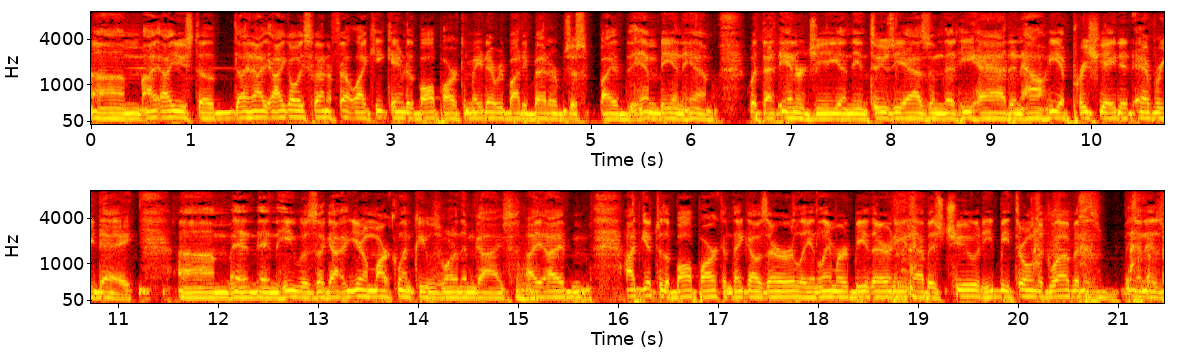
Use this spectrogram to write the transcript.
um, I, I, used to, and I, I, always kind of felt like he came to the ballpark and made everybody better just by him being him with that energy and the enthusiasm that he had and how he appreciated every day. Um, and, and he was a guy, you know, Mark Lemke was one of them guys. I, I, I'd get to the ballpark and think I was there early, and Limmer would be there, and he'd have his chew, and he'd be throwing the glove in his in his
